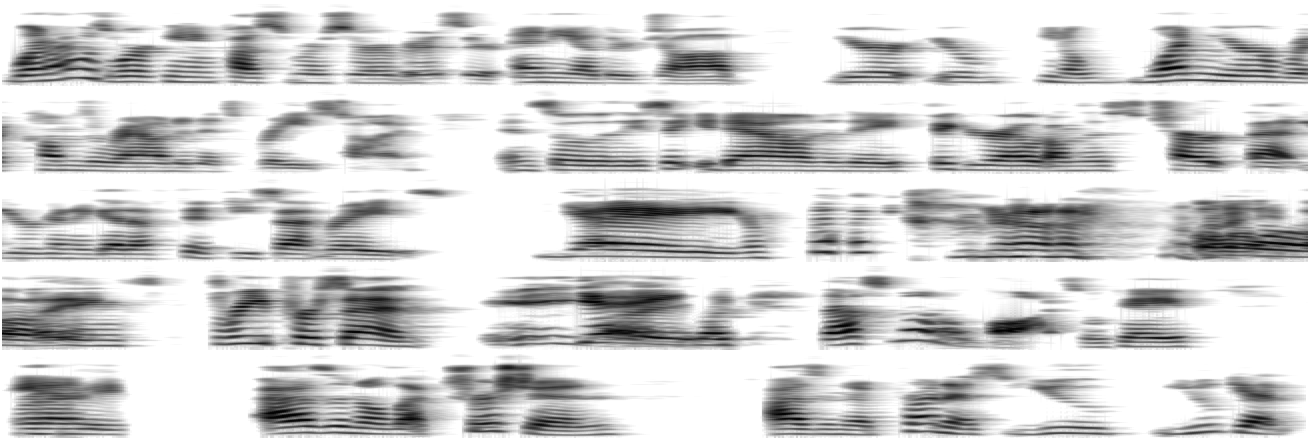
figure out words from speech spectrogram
when I was working in customer service or any other job, you're you're you know one year it comes around and it's raise time. And so they sit you down and they figure out on this chart that you're going to get a 50 cent raise. Yay! yeah. Oh, thanks. 3%. Yay! Right. Like that's not a lot, okay? And right. as an electrician, as an apprentice, you you get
